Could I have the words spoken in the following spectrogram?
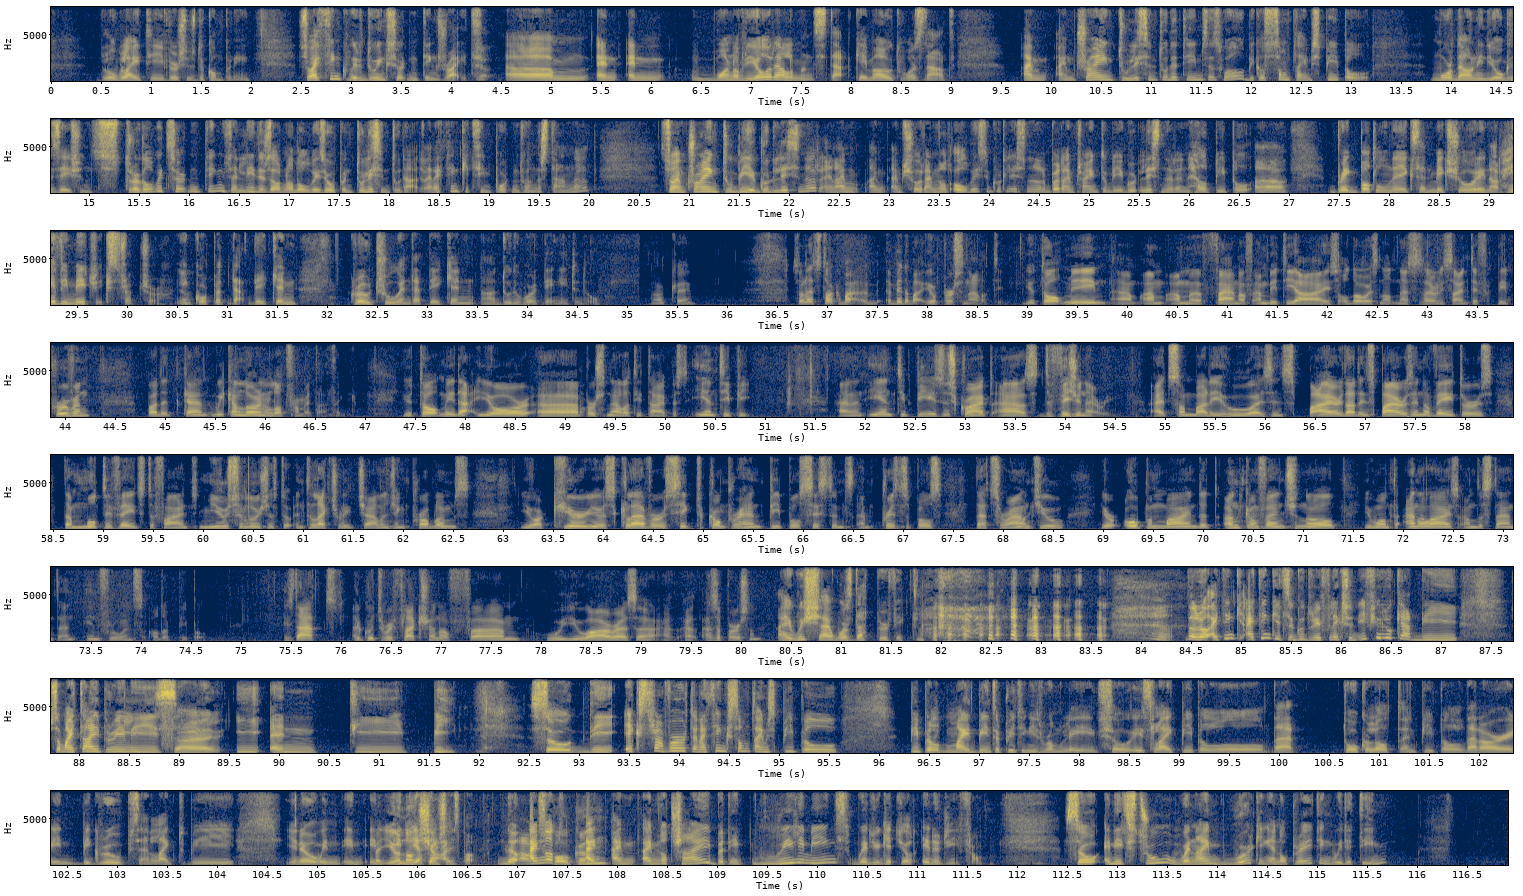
global IT versus the company. So I think we're doing certain things right. Um, and and one of the other elements that came out was that I'm I'm trying to listen to the teams as well because sometimes people more down in the organization struggle with certain things and leaders are not always open to listen to that. Yeah. And I think it's important to understand that. So I'm trying to be a good listener, and I'm, I'm, I'm sure I'm not always a good listener, but I'm trying to be a good listener and help people uh, break bottlenecks and make sure in our heavy matrix structure in corporate that they can grow through and that they can uh, do the work they need to do. Okay. So let's talk about a, bit about your personality. You told me um, I'm, I'm a fan of MBTIs, although it's not necessarily scientifically proven, but it can we can learn a lot from it. I think. You told me that your uh, personality type is ENTP, and an ENTP is described as the visionary. Right? Somebody who is inspired, that inspires innovators, that motivates to find new solutions to intellectually challenging problems. You are curious, clever, seek to comprehend people, systems, and principles that surround you. You're open minded, unconventional. You want to analyze, understand, and influence other people. Is that a good reflection of um, who you are as a, a, as a person? I wish I was that perfect. no, no, I think I think it's a good reflection. If you look at the, so my type really is uh, ENTP. So the extrovert, and I think sometimes people people might be interpreting it wrongly. So it's like people that talk a lot and people that are in big groups and like to be, you know, in in, in, But you're in not the attention spot. No, I'm not. I'm, I'm I'm not shy, but it really means where you get your energy from. So, and it's true when I'm working and operating with a team,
